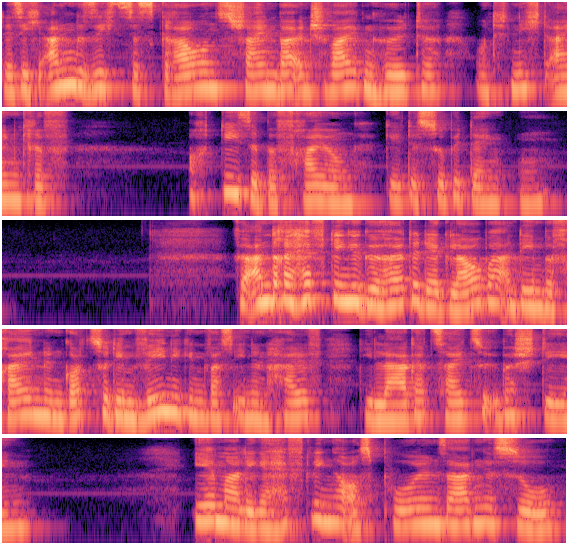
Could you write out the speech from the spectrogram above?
der sich angesichts des Grauens scheinbar in Schweigen hüllte und nicht eingriff. Auch diese Befreiung gilt es zu bedenken. Für andere Häftlinge gehörte der Glaube an den befreienden Gott zu dem wenigen, was ihnen half, die Lagerzeit zu überstehen. Ehemalige Häftlinge aus Polen sagen es so.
